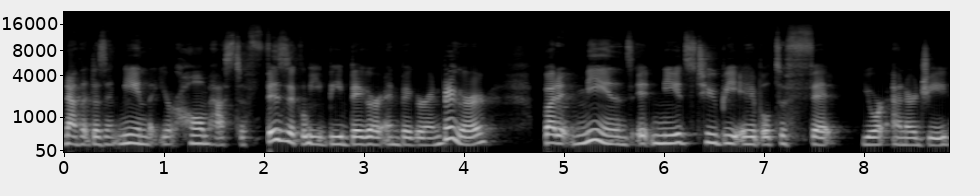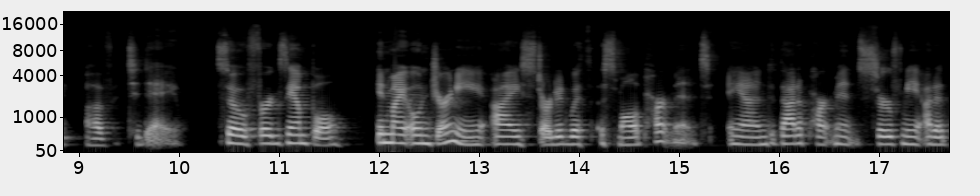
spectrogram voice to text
Now, that doesn't mean that your home has to physically be bigger and bigger and bigger, but it means it needs to be able to fit your energy of today. So, for example, in my own journey, I started with a small apartment, and that apartment served me at a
